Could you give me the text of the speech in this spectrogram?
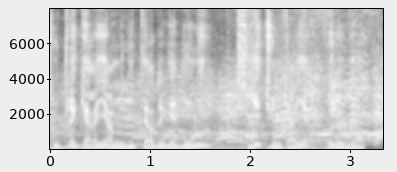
toute la carrière militaire de Gallieni, qui est une carrière coloniale.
